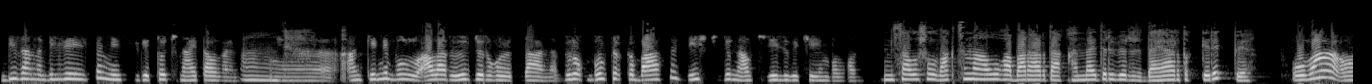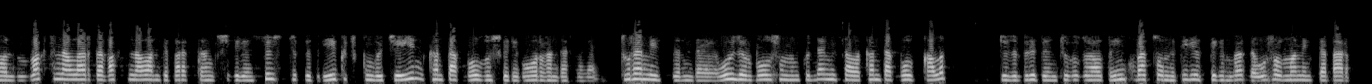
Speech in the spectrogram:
биз аны билбейбиз да мен сизге точно айта албайм э, анткени бул алар өздөрү коет бааны бирок былтыркы баасы беш жүздөн алты жүз элүүгө чейин болгон. Мисалы ошол вакцина алууга бараарда кандайдыр бир даярдык керекпи? Ооба вакциналарда вакцина алам деп бараткан киши деген сөзсүз түрдө бир эки үч күнгө чейин контакт болбош керек ооругандар менен. Туура эмес мындай ойлор болушу мүмкүн да. Мисалы контакт болуп калып же бирөөдөн жугузуп алып инкубационный период деген бар да ошол моментте барып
